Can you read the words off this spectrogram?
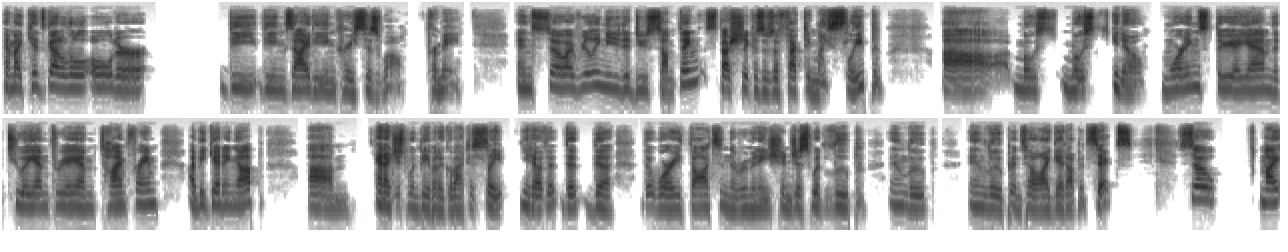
and my kids got a little older, the, the anxiety increased as well for me. And so I really needed to do something, especially because it was affecting my sleep. Uh, most, most, you know, mornings, 3 a.m., the 2 a.m., 3 a.m. time frame, I'd be getting up. Um, and I just wouldn't be able to go back to sleep. You know, the, the, the, the worried thoughts and the rumination just would loop and loop and loop until I get up at six. So my,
